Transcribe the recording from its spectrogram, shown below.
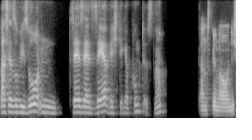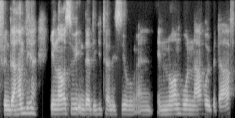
was ja sowieso ein sehr, sehr, sehr wichtiger Punkt ist. Ne? Ganz genau. Und ich finde, da haben wir genauso wie in der Digitalisierung einen enorm hohen Nachholbedarf.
